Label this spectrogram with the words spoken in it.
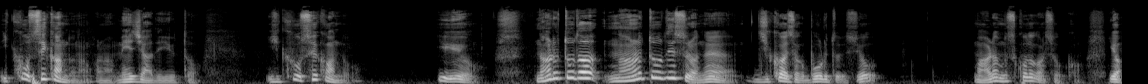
イクオセカンドなのかなメジャーで言うと。イクオセカンド。いやいや、ナルトだ、ナルトですらね、次回作ボルトですよ。まああれは息子だからそうか。いや、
